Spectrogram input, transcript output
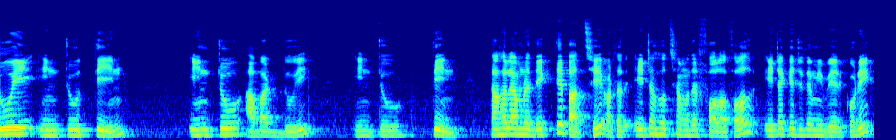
দুই ইন্টু তিন, ইন্টু আবার দুই ইন্টু তিন। তাহলে আমরা দেখতে পাচ্ছি, অর্থাৎ এটা হচ্ছে আমাদের ফলাফল। এটাকে যদি আমি বের করি,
